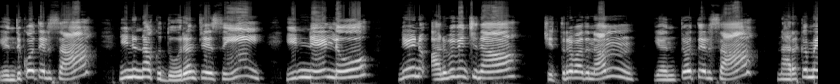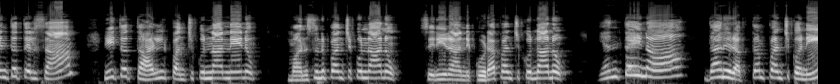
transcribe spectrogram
ఎందుకో తెలుసా? నిన్ను నాకు దూరం చేసి ఇన్నేళ్ళు నేను అనుభవించిన చిత్రవదనం ఎంతో తెలుసా? నరకం ఎంతో తెలుసా? నీతో తాళిని పంచుకున్నాను నేను. మనసును పంచుకున్నాను శరీరాన్ని కూడా పంచుకున్నాను. ఎంతైనా దాని రక్తం పంచుకొని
